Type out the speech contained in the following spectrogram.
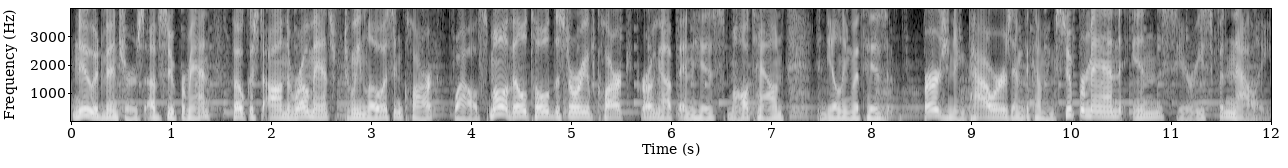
New Adventures of Superman, focused on the romance between Lois and Clark, while Smallville told the story of Clark growing up in his small town and dealing with his burgeoning powers and becoming Superman in the series finale.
